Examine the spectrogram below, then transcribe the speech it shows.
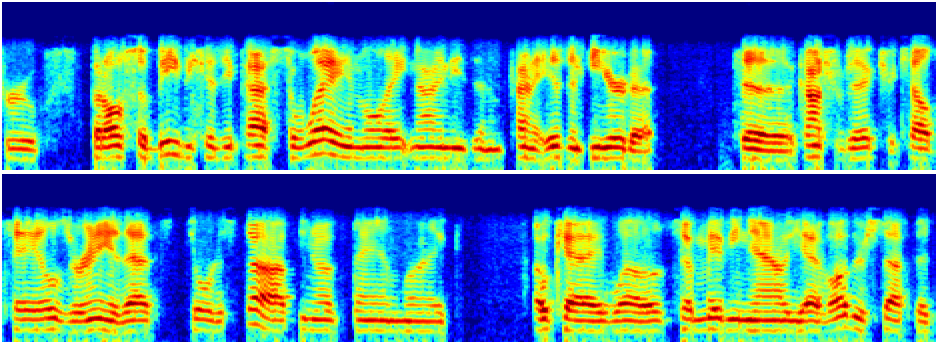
true, but also b because he passed away in the late '90s and kind of isn't here to to contradict or tell tales or any of that sort of stuff. You know, what I'm saying like okay, well, so maybe now you have other stuff that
